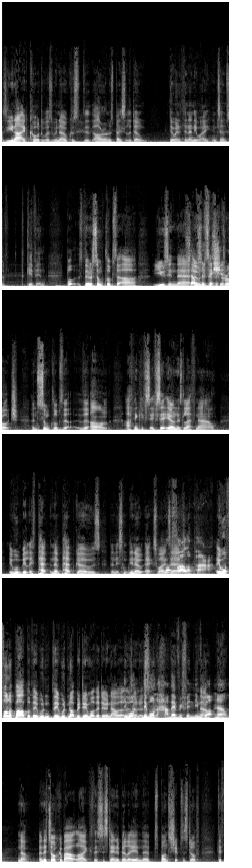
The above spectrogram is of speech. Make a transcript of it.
United could, as we know, because our owners basically don't do anything anyway in terms of giving. But there are some clubs that are using their owners as a crutch, and some clubs that that aren't. I think if if City owners left now, it wouldn't be if Pep and then Pep goes, then it's you know X, Y, It won't Z. fall apart. It won't fall apart, but they wouldn't. They would not be doing what they're doing now without They won't. owners. They won't have everything they've No. got now. No, and they talk about like the sustainability and the sponsorships and stuff. They've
